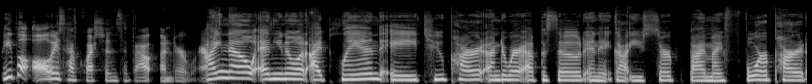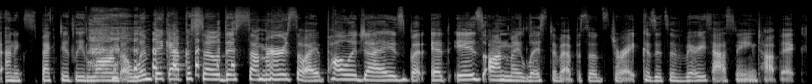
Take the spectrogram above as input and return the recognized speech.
people always have questions about underwear. I know. And you know what? I planned a two part underwear episode and it got usurped by my four part, unexpectedly long Olympic episode this summer. So I apologize, but it is on my list of episodes to write because it's a very fascinating topic.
